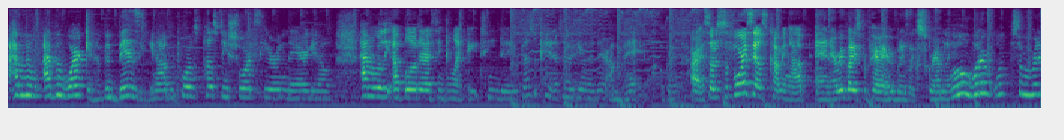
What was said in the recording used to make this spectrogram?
I haven't been, I've been working, I've been busy, you know, I've been posting shorts here and there, you know, haven't really uploaded, I think in like 18 days, that's okay, that's not here nor there, I'm back, okay? All right, so the Sephora sale's coming up and everybody's preparing, everybody's like scrambling, oh, what are, what are some re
